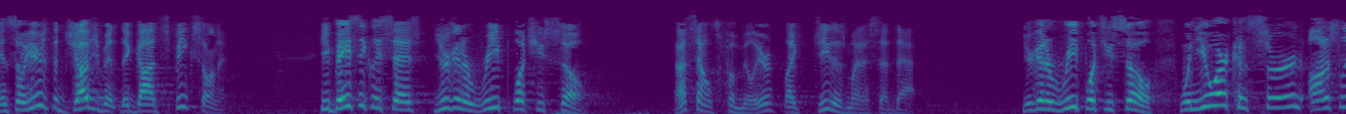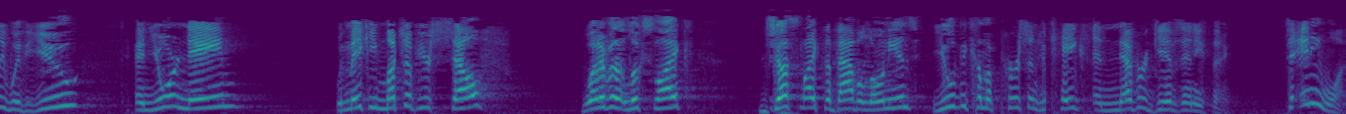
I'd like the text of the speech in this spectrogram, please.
And so here's the judgment that God speaks on it. He basically says, You're going to reap what you sow. That sounds familiar, like Jesus might have said that. You're going to reap what you sow. When you are concerned, honestly, with you and your name, with making much of yourself, whatever that looks like, just like the Babylonians, you will become a person who takes and never gives anything to anyone.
